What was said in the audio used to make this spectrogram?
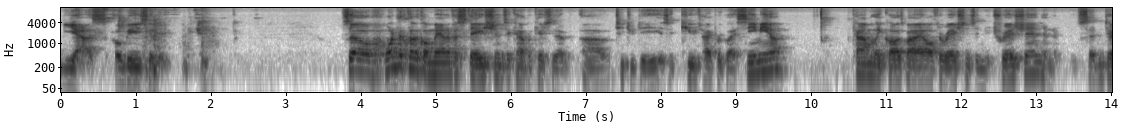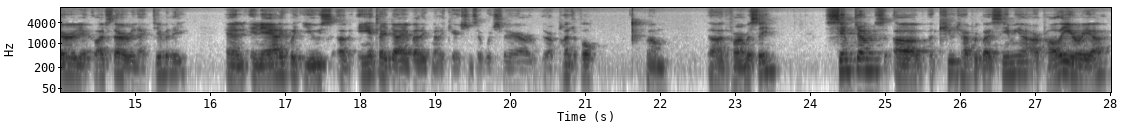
yes, obesity. So, one of the clinical manifestations and complications of uh, T2D is acute hyperglycemia, commonly caused by alterations in nutrition and sedentary lifestyle or inactivity, and inadequate use of anti-diabetic medications, of which there are, there are plentiful from uh, the pharmacy. Symptoms of acute hyperglycemia are polyuria,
